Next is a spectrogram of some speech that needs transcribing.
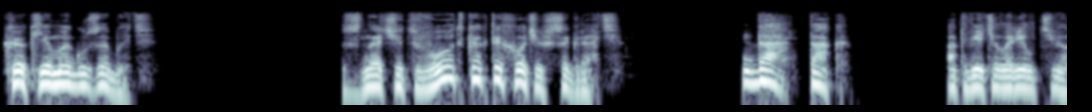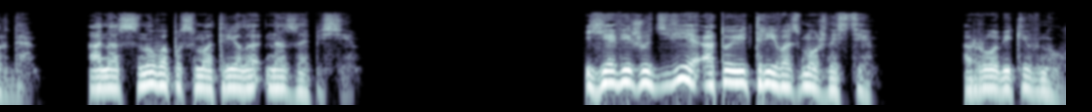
Как я могу забыть? Значит, вот как ты хочешь сыграть. Да, так, ответила Рил твердо. Она снова посмотрела на записи. Я вижу две, а то и три возможности. Робби кивнул.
